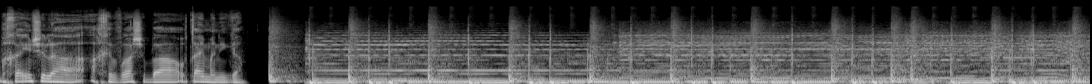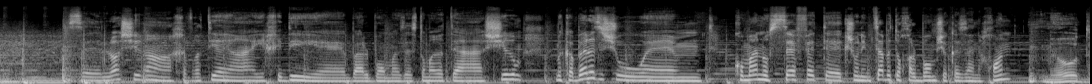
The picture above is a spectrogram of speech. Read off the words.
בחיים של החברה שבה אותה היא מנהיגה. לא השיר החברתי היחידי אה, באלבום הזה, זאת אומרת, השיר מקבל איזשהו אה, קומה נוספת אה, כשהוא נמצא בתוך אלבום שכזה, נכון? מאוד,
